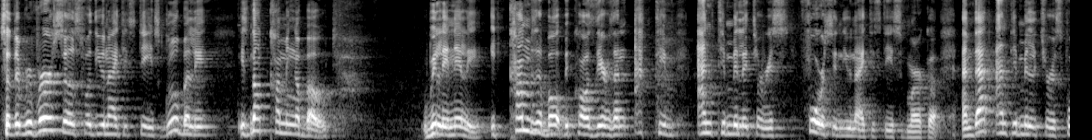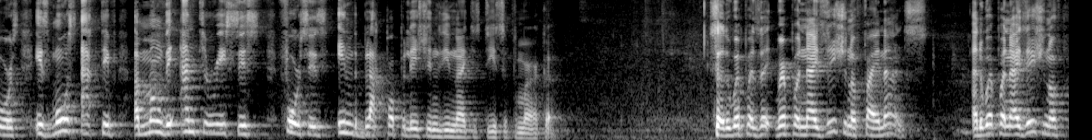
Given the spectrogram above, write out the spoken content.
So the reversals for the United States globally is not coming about willy nilly. It comes about because there's an active anti militarist force in the United States of America. And that anti militarist force is most active among the anti racist forces in the black population in the United States of America. So the weaponization of finance and the weaponization of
